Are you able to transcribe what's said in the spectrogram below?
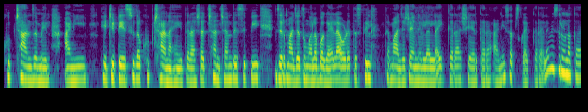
खूप छान जमेल आणि ह्याची टेस्टसुद्धा खूप छान आहे. तर अशा छान छान रेसिपी जर माझ्या तुम्हाला बघायला आवडत असतील तर माझ्या चॅनलला लाईक करा शेअर करा आणि सबस्क्राईब करायला विसरू नका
